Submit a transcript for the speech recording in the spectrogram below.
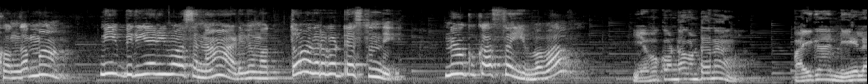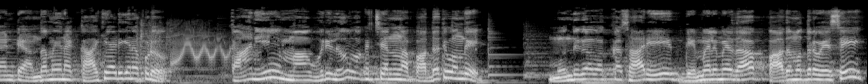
కొంగమ్మ నీ బిర్యానీ వాసన అడవి మొత్తం అదరగొట్టేస్తుంది. నాకు కాస్త ఇవ్వవా? ఇవ్వకుండా ఉంటానా. పైగా నీలాంటి అందమైన కాకి అడిగినప్పుడు కానీ మా ఊరిలో ఒక చిన్న పద్ధతి ఉంది. ముందుగా ఒక్కసారి దెమ్మెల మీద పాదముద్ర వేసి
